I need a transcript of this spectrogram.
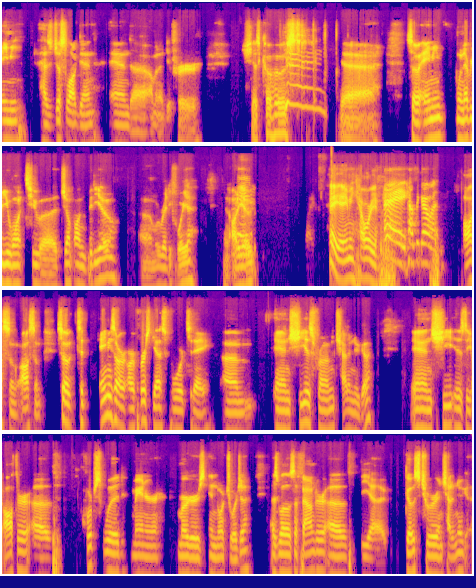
Amy has just logged in, and uh, I'm gonna give her. She has co-host. Yay! Yeah. So Amy, whenever you want to uh, jump on video, um, we're ready for you. And audio. Hey. Hey, Amy, how are you? Hey, how's it going? Awesome, awesome. So to, Amy's our, our first guest for today, um, and she is from Chattanooga, and she is the author of Corpsewood Manor Murders in North Georgia, as well as the founder of the uh, Ghost Tour in Chattanooga.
